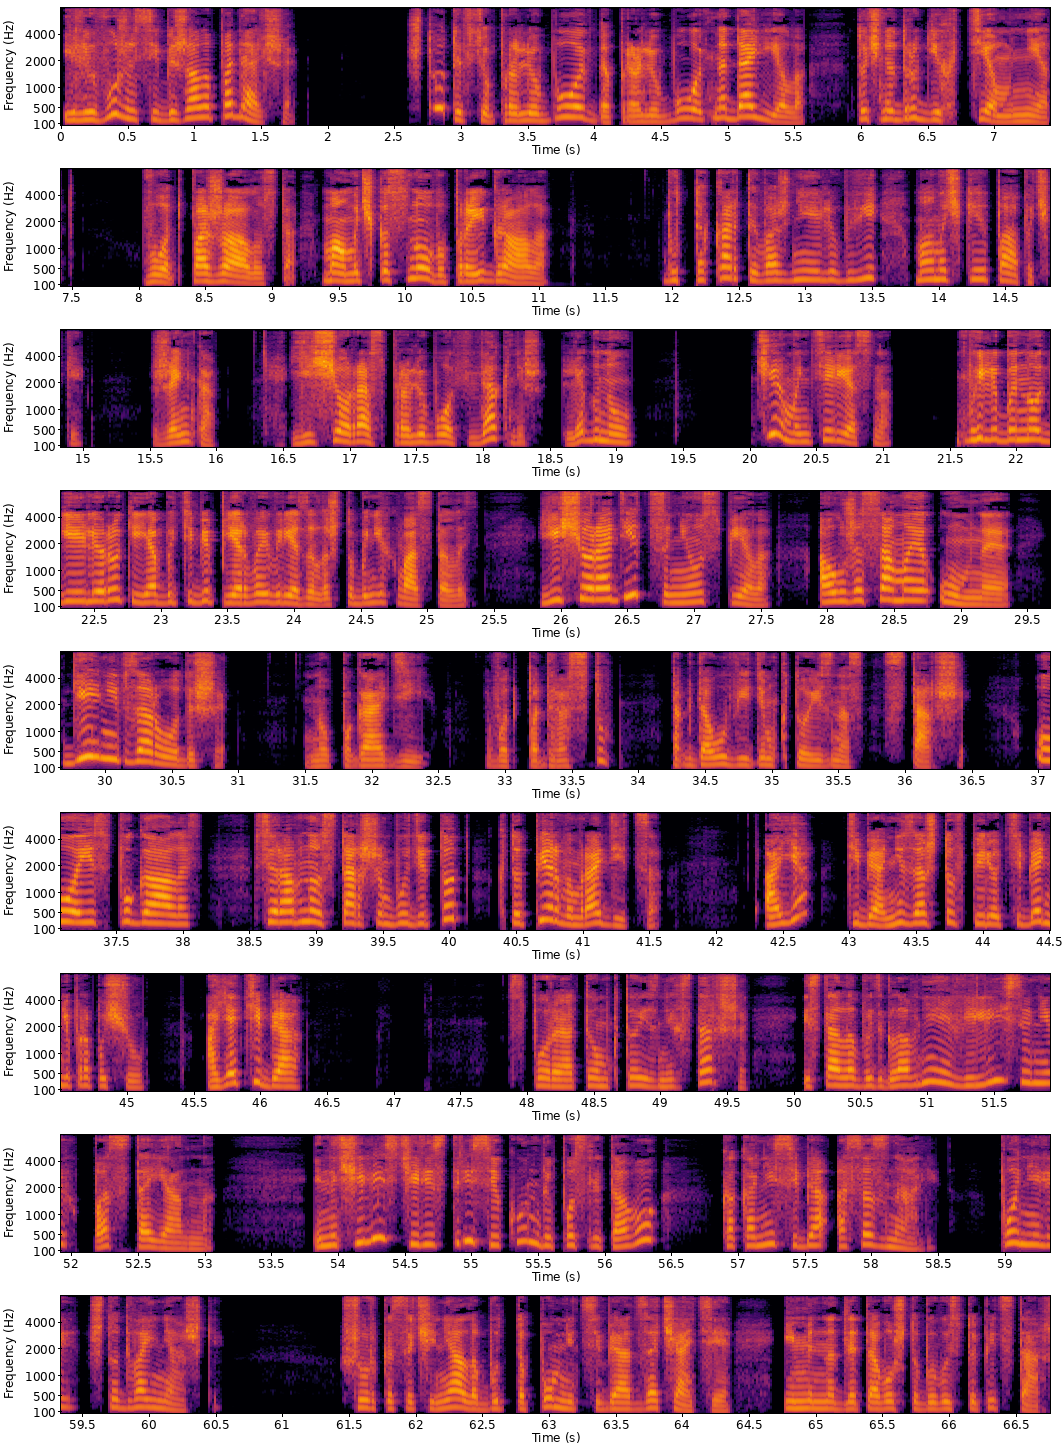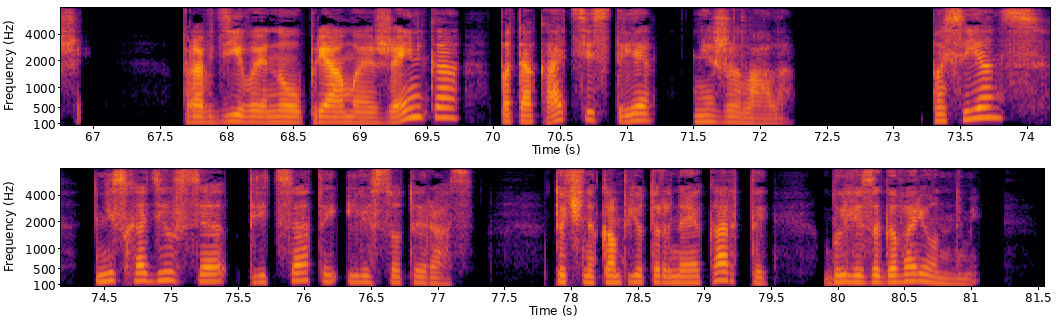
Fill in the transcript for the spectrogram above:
или в ужасе бежала подальше. Что ты все про любовь, да про любовь, надоело, точно других тем нет. Вот, пожалуйста, мамочка снова проиграла. Будто карты важнее любви мамочки и папочки. Женька, еще раз про любовь вякнешь — легну. Чем интересно? Были бы ноги или руки, я бы тебе первой врезала, чтобы не хвасталась. Еще родиться не успела, а уже самая умная, Гений в зародыше. Ну, погоди, вот подрасту, тогда увидим, кто из нас старший. Ой, испугалась. Все равно старшим будет тот, кто первым родится. А я тебя ни за что вперед себя не пропущу. А я тебя. Споры о том, кто из них старше, и стало быть главнее, велись у них постоянно. И начались через три секунды после того, как они себя осознали поняли, что двойняшки. Шурка сочиняла, будто помнит себя от зачатия, именно для того, чтобы выступить старшей. Правдивая, но упрямая Женька потакать сестре не желала. Пассианс не сходился тридцатый или сотый раз. Точно компьютерные карты были заговоренными.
